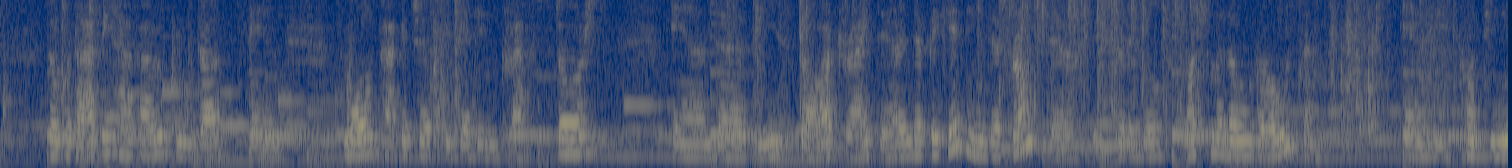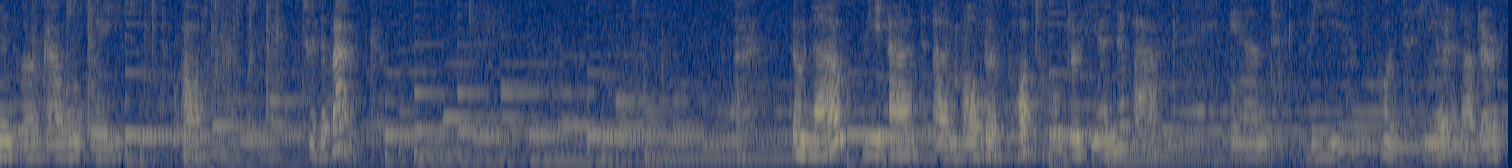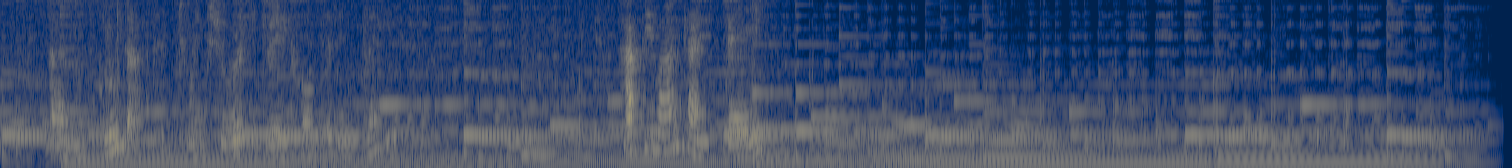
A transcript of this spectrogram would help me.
So for that we have our glue dots and small packages you get in craft stores and uh, we start right there in the beginning in the front there with the little marshmallow rose and and we continue and work our way up to the back. So now we add um, also a pot holder here in the back and we put here another um, glue dot to make sure it really holds it in place. Happy Valentine's Day!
